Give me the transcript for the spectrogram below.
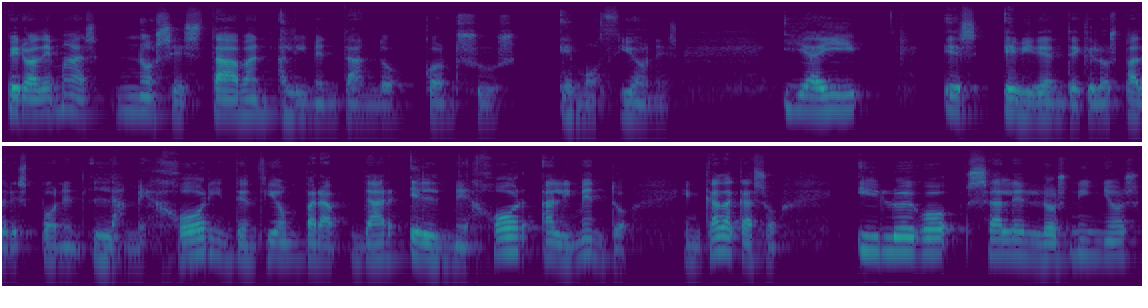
pero además nos estaban alimentando con sus emociones. Y ahí es evidente que los padres ponen la mejor intención para dar el mejor alimento en cada caso y luego salen los niños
